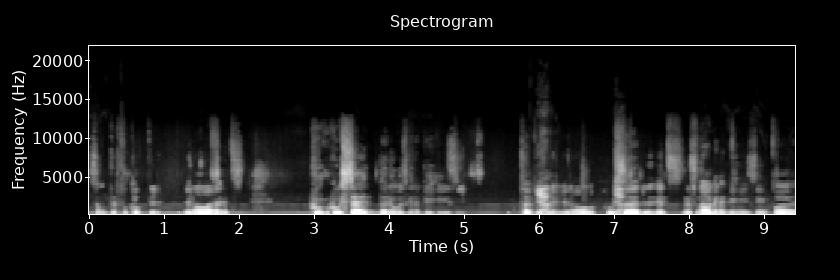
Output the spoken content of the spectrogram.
some difficulty you know uh, it's who who said that it was going to be easy type Yeah. of thing you know who Yeah. said it's it's not going to be easy but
